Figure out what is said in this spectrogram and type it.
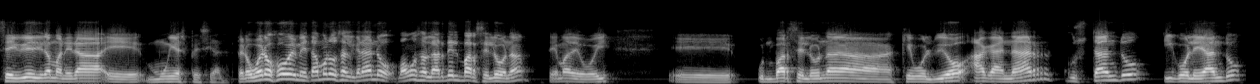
se vive de una manera eh, muy especial. Pero bueno, joven, metámonos al grano. Vamos a hablar del Barcelona, tema de hoy. Eh, un Barcelona que volvió a ganar, gustando y goleando.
